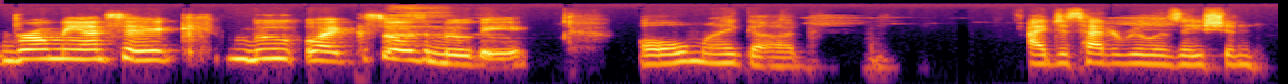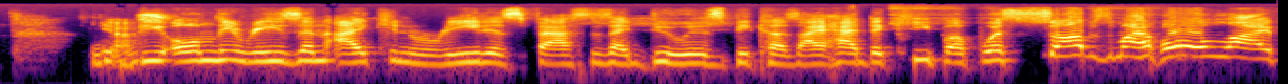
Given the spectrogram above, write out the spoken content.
romantic move like so it was a movie. Oh my god. I just had a realization. Yes. The only reason I can read as fast as I do is because I had to keep up with subs my whole life.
